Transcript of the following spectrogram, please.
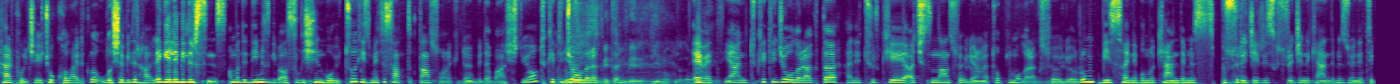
her poliçeye çok kolaylıkla ulaşabilir hale gelebilirsiniz. Ama dediğimiz gibi asıl işin boyutu hizmeti sattıktan sonraki döngüde başlıyor. Tüketici doğrusu olarak da verildiği noktada başlıyor. Evet yani tüketici olarak da hani Türkiye açısından söylüyorum ve toplum olarak söylüyorum. Biz hani bunu kendimiz bu süreci risk sürecini kendimiz yönetip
